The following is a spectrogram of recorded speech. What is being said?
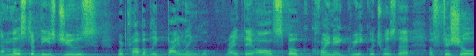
Now, most of these Jews were probably bilingual, right? They all spoke Koine Greek, which was the official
